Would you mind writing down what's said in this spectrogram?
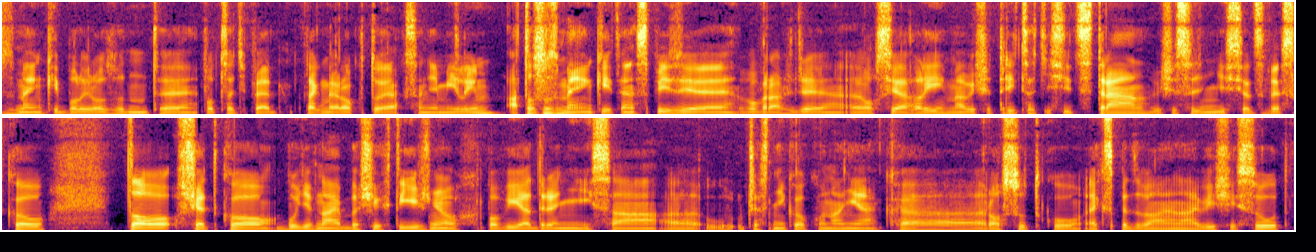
zmenky boli rozhodnuté v podstate pred takmer rok, to je, ak sa nemýlim. A to sú zmenky, ten spis je vo vražde osiahli, má vyše 30 tisíc strán, vyše 70 zväzkov to všetko bude v najbližších týždňoch po vyjadrení sa e, účastníkov konania k e, rozsudku expedované na najvyšší súd.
